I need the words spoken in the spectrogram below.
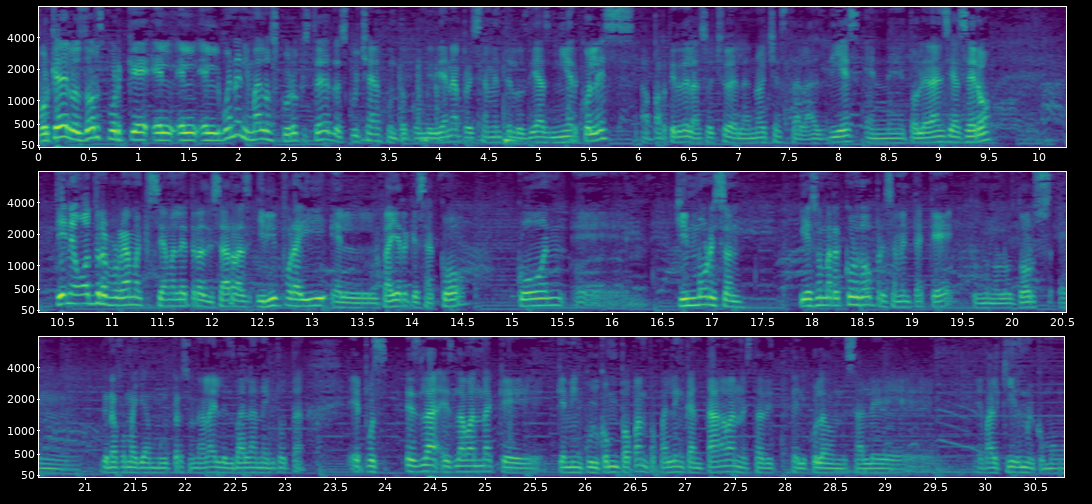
¿Por qué de los Doors? Porque el, el, buen animal oscuro que ustedes lo escuchan junto con Viviana precisamente los días miércoles a partir de las 8 de la noche hasta las 10 en eh, Tolerancia Cero. Tiene otro programa que se llama Letras Bizarras y vi por ahí el flyer que sacó con eh, Jim Morrison. Y eso me recordó precisamente a que, pues bueno, los Doors, en, de una forma ya muy personal, ahí les va la anécdota, eh, pues es la, es la banda que, que me inculcó mi papá. A mi papá le encantaban esta película donde sale eh, Val Kilmer como,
